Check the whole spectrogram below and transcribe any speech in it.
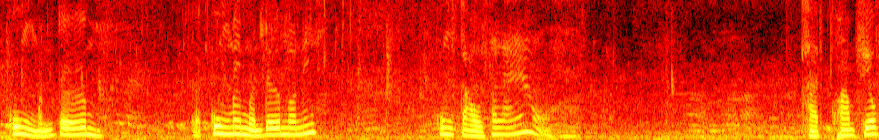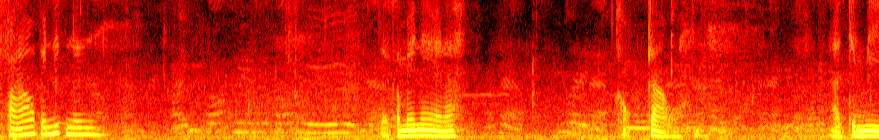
เกุ้งเหมือนเดิม แต่กุ้งไม่เหมือนเดิมตอนนี้ กุ้งเก่าซะแล้ว ขาดความเฟี้ยวฟ้าวไปนิดนึง แต่ก็ไม่แน่นะ ของเก่า อาจจะมี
